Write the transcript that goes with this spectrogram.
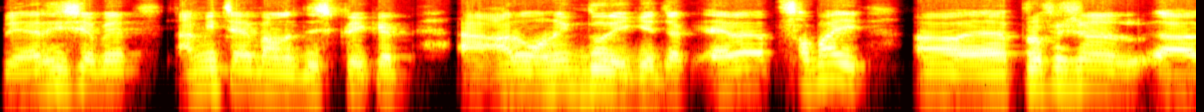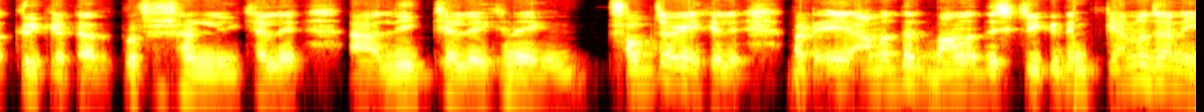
প্লেয়ার হিসেবে আমি চাই বাংলাদেশ ক্রিকেট আরও অনেক দূর এগিয়ে যাক। এরা সবাই প্রফেশনাল ক্রিকেটার প্রফেশনালি খেলে লিগ খেলে, এখানে সব জায়গায় খেলে। বাট আমাদের বাংলাদেশ ক্রিকেট কেন জানি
